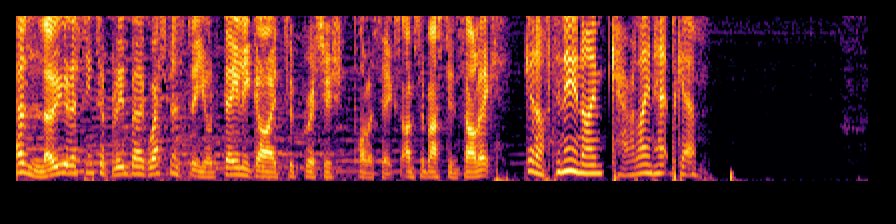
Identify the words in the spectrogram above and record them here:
Hello, you're listening to Bloomberg Westminster, your daily guide to British politics. I'm Sebastian Salek. Good afternoon, I'm Caroline Hepker.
